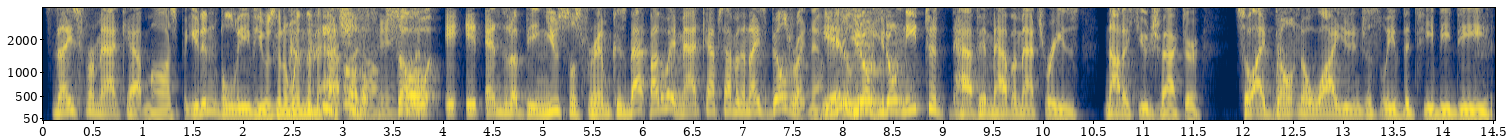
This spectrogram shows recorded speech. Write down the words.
it's nice for Madcap Moss, but you didn't believe he was going to win the match. Not a chance. so it, it ended up being useless for him because Matt, by the way, Madcap's having a nice build right now. He is. You don't, you don't need to have him have a match where he's not a huge factor. So I don't know why you didn't just leave the TBD.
